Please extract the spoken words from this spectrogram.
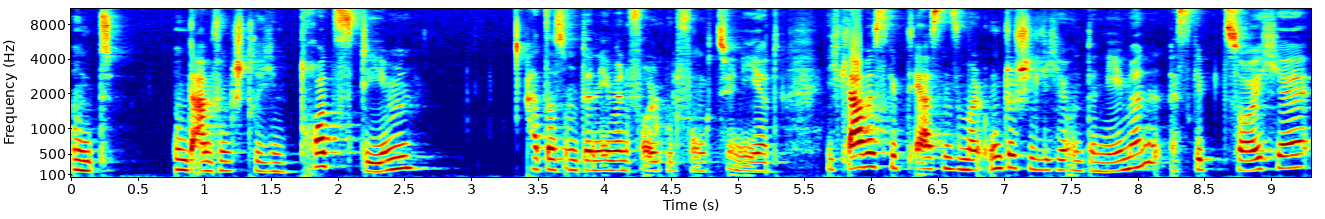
Und unter Anführungsstrichen trotzdem hat das Unternehmen voll gut funktioniert. Ich glaube, es gibt erstens mal unterschiedliche Unternehmen. Es gibt solche,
